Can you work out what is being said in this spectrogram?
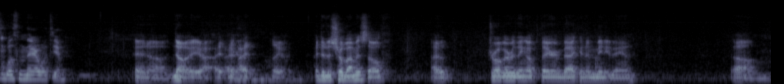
I wasn't there with you. And uh, no, yeah, I, I, Yeah. I, like, I did the show by myself. I drove everything up there and back in a minivan. Um,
